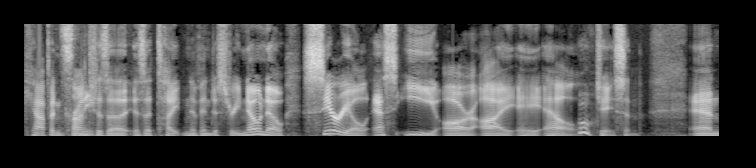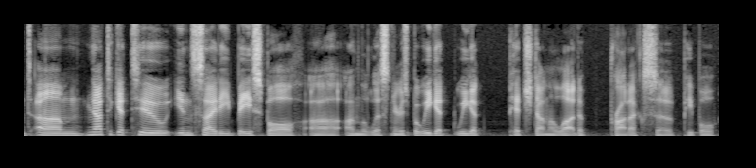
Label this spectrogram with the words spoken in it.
Captain Crunch is a is a titan of industry. No, no, serial S E R I A L, Jason. And um, not to get too insidey baseball uh, on the listeners, but we get we get pitched on a lot of products. So people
